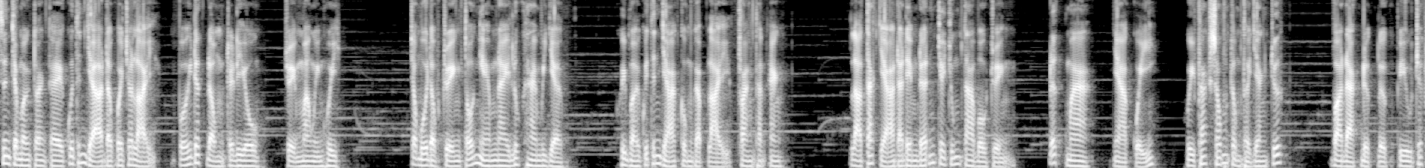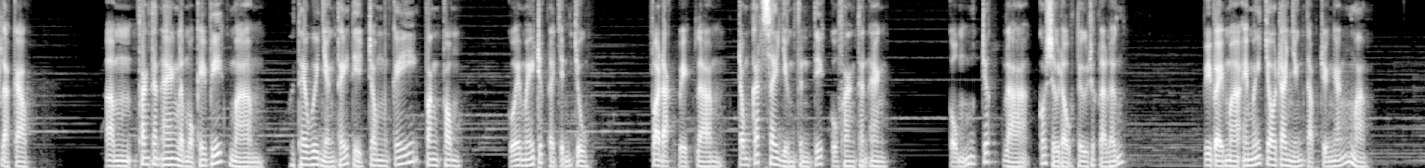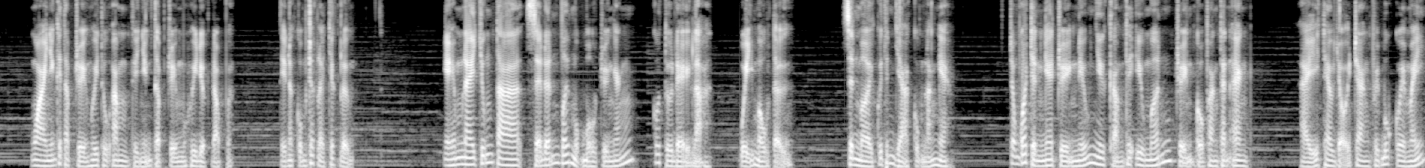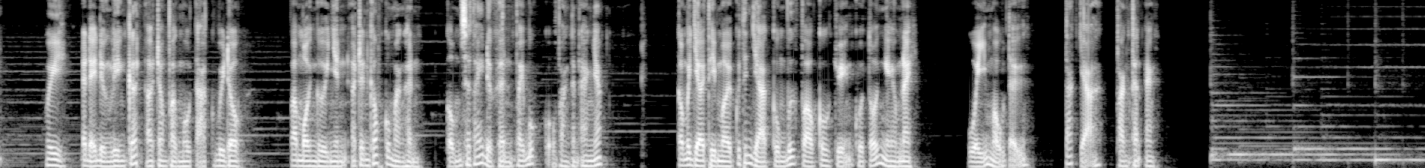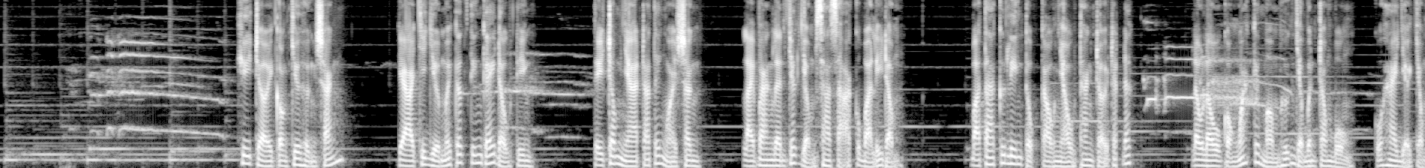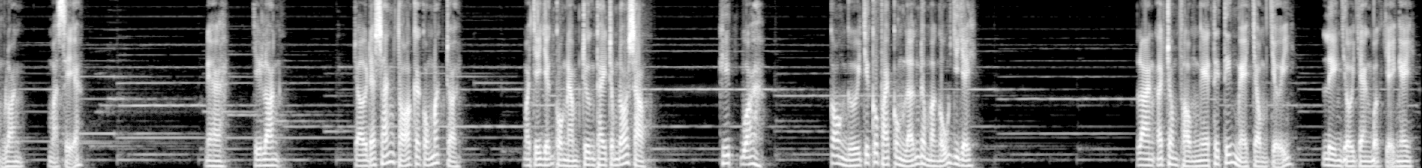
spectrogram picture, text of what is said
Xin chào mừng toàn thể quý thính giả đã quay trở lại với Đất Đồng Radio, truyện Ma Nguyễn Huy. Trong buổi đọc truyện tối ngày hôm nay lúc 20 giờ, Huy mời quý thính giả cùng gặp lại Phan Thanh An, là tác giả đã đem đến cho chúng ta bộ truyện Đất Ma, Nhà Quỷ, Huy phát sóng trong thời gian trước và đạt được lượt view rất là cao. Um, Phan Thanh An là một cái viết mà theo Huy nhận thấy thì trong cái văn phong của em ấy rất là chỉnh chu và đặc biệt là trong cách xây dựng tình tiết của Phan Thanh An Cũng rất là có sự đầu tư rất là lớn. Vì vậy mà em ấy cho ra những tập truyện ngắn mà. Ngoài những cái tập truyện Huy thu âm Thì những tập truyện mà Huy được đọc Thì nó cũng rất là chất lượng. Ngày hôm nay chúng ta sẽ đến với một bộ truyện ngắn Có tựa đề là Quỷ Mẫu Tử. Xin mời quý thính giả cùng lắng nghe. Trong quá trình nghe truyện, nếu như cảm thấy yêu mến truyện của Phan Thanh An, Hãy theo dõi trang Facebook của em ấy, Huy đã để đường liên kết ở trong phần mô tả của video. Và mọi người nhìn ở trên góc của màn hình Cũng sẽ thấy được hình Facebook của Phan Thanh An nhé. Còn bây giờ thì mời quý thính giả cùng bước vào câu chuyện của tối ngày hôm nay. Quỷ Mẫu Tử, Tác giả Phan Thanh An. Khi trời còn chưa hừng sáng, Gà chỉ vừa mới cất tiếng gáy đầu tiên, Thì trong nhà ra tới ngoài sân lại vang lên chất giọng xa xả của bà Lý Động Bà ta cứ liên tục cầu nhậu than trời trách đất. Lâu lâu còn ngoác cái mồm hướng vào bên trong buồn Của hai vợ chồng Loan Mà xỉa. Nè, chị Loan, Trời đã sáng tỏ cả con mắt rồi. Mà chị vẫn còn nằm trương thay trong đó sao? Khiếp quá. Con người chứ có phải con lợn đâu mà ngủ như vậy. Loan ở trong phòng nghe thấy tiếng mẹ chồng chửi, liền dội vàng bật dậy ngay.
